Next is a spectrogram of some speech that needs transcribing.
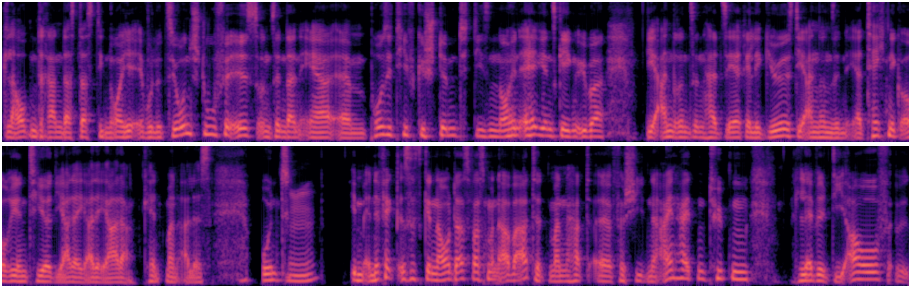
glauben dran, dass das die neue Evolutionsstufe ist und sind dann eher ähm, positiv gestimmt diesen neuen Aliens gegenüber. Die anderen sind halt sehr religiös, die anderen sind eher technisch technikorientiert, jada, jada, jada, kennt man alles. Und mhm. im Endeffekt ist es genau das, was man erwartet. Man hat äh, verschiedene Einheitentypen, levelt die auf, äh,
